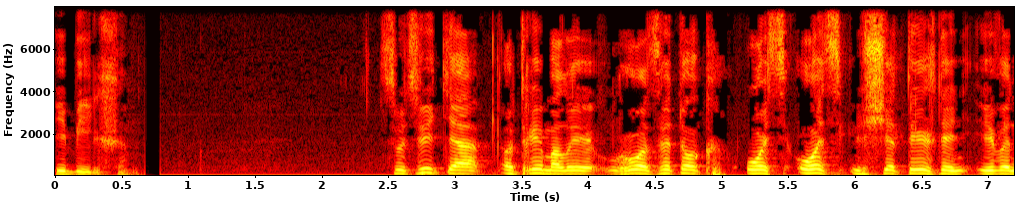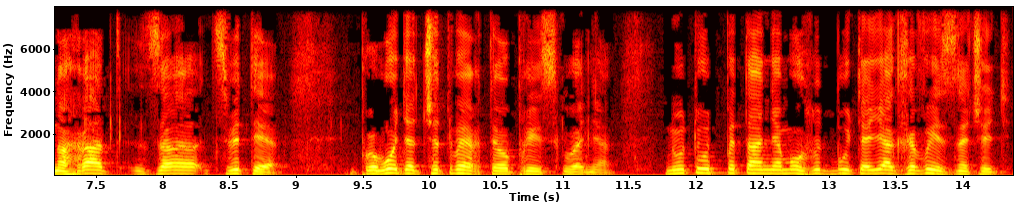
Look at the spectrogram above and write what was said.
і більше. Суцвіття отримали розвиток ось-ось ще тиждень, і виноград зацвіте. Проводять четверте оприскування. Ну тут питання можуть бути, а як же визначить,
